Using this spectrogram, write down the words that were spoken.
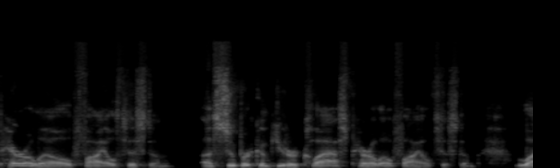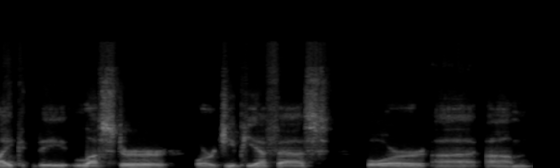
parallel file system a supercomputer class parallel file system like the Lustre or GPFS or uh, um,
